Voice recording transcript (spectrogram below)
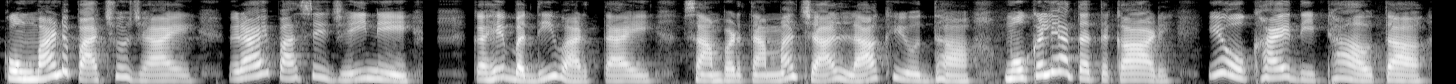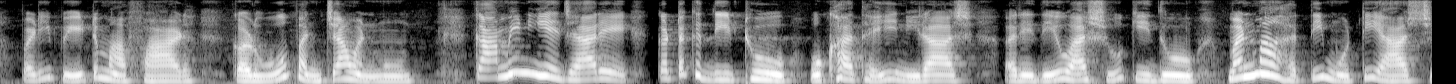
કૌભાંડ પાછો જાય. રાય પાસે જઈને કહે બધી વાર્તાએ. સાંભળતામાં ચાર લાખ યોદ્ધા મોકલ્યા તત્કાળ. એ ઓખાએ દીઠા આવતા પડી પેટમાં ફાળ કડવું પંચાવનમું. કામિનીએ જ્યારે કટક દીઠું ઓખા થઈ નિરાશ, અરે દેવ આ શું કીધું? મનમાં હતી મોટી આશ.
